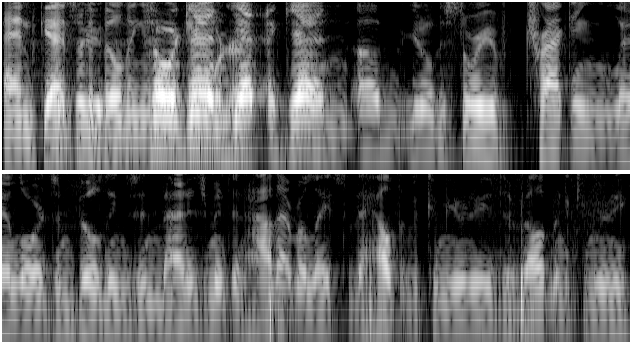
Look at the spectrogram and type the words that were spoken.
and get And so the you- building in So again, order. yet again, um, you know, the story of tracking landlords and buildings and management and how that relates to the health of a community, the development of a community.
